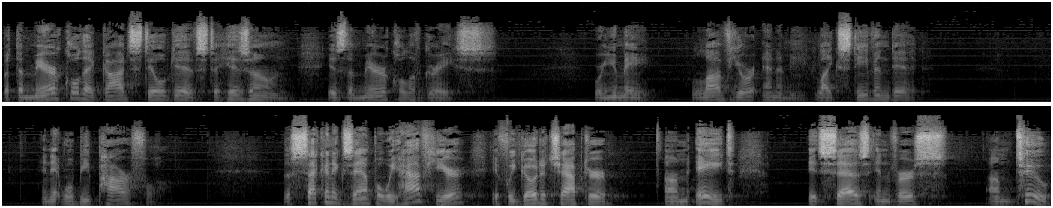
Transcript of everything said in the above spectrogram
But the miracle that God still gives to his own is the miracle of grace, where you may love your enemy like Stephen did. And it will be powerful. The second example we have here, if we go to chapter um, 8, it says in verse um, 2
